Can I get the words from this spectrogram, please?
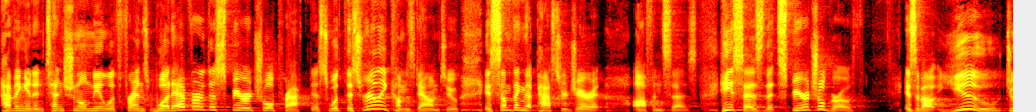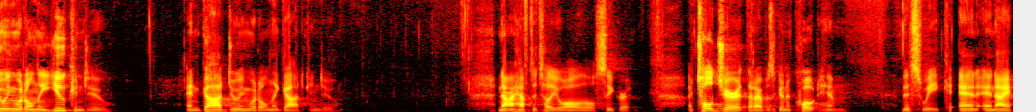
having an intentional meal with friends, whatever the spiritual practice, what this really comes down to is something that Pastor Jarrett often says. He says that spiritual growth is about you doing what only you can do and God doing what only God can do. Now, I have to tell you all a little secret. I told Jarrett that I was going to quote him this week. And, and I,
